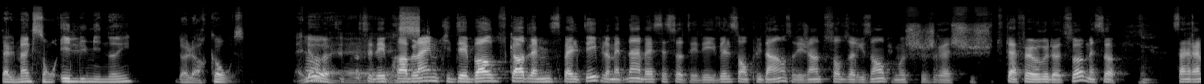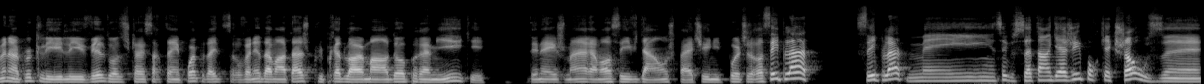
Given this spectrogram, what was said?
Tellement qu'ils sont illuminés de leur cause. Ah, ben, c'est des euh, problèmes qui débordent du cadre de la municipalité. Puis là, maintenant, ben, c'est ça. Les villes sont plus denses, des gens de toutes sortes d'horizons. Puis moi, je, suis tout à fait heureux de ça. Mais ça, ça me ramène un peu que les, villes doivent, jusqu'à un certain point, peut-être revenir davantage plus près de leur mandat premier, qui est déneigement, ramasser les vidanges, patcher les nids de poule, etc. C'est plate. C'est plate, mais vous êtes engagé pour quelque chose. Euh.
